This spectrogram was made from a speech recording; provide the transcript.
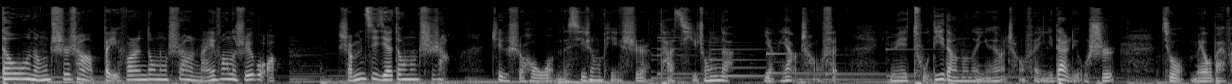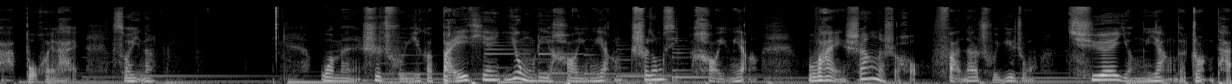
都能吃上北方人都能吃上南方的水果，什么季节都能吃上。这个时候，我们的牺牲品是它其中的营养成分，因为土地当中的营养成分一旦流失，就没有办法补回来。所以呢。我们是处于一个白天用力耗营养，吃东西耗营养，晚上的时候反倒处于一种缺营养的状态，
